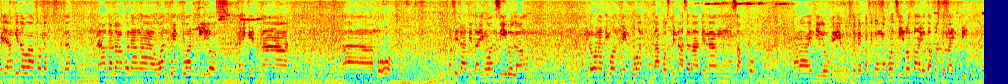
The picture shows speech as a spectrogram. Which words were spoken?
Kaya ang ginawa ko, nag, nag, nagano ako ng ah, 1.1 kilos mahigit na ah, buo. Kasi dati tayong 1.0 lang, ginawa natin 1.1 tapos tinaasan natin ng 10 para hindi lugi yung customer. Kasi kung mag 1.0 tayo tapos 290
